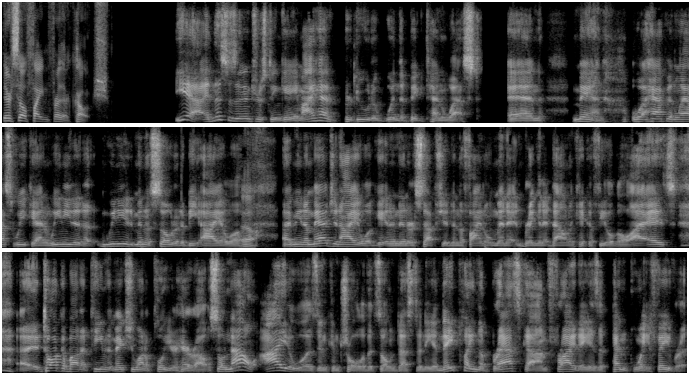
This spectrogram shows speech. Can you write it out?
they're still fighting for their coach. Yeah, and this is an interesting game. I have Purdue to win the Big Ten West. And man, what happened last weekend? We needed a, we needed Minnesota to beat Iowa. I mean, imagine Iowa getting an interception in the final minute and bringing it down and kick a field goal. I, it's uh, talk about a team that makes you want to pull your hair out. So now Iowa is in control of its own destiny, and they play Nebraska on Friday as a ten point favorite.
